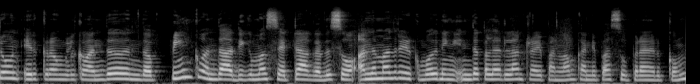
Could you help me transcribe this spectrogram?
டோன் இருக்கிறவங்களுக்கு வந்து இந்த பிங்க் வந்து அதிகமாக செட் ஆகுது. ஸோ அந்த மாதிரி இருக்கும்போது நீங்கள் இந்த கலர்லாம் ட்ரை பண்ணலாம். கண்டிப்பாக சூப்பராக இருக்கும்.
